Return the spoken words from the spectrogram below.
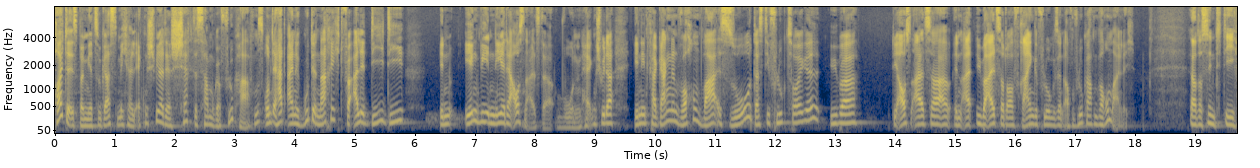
Heute ist bei mir zu Gast Michael Eckenschwieler, der Chef des Hamburger Flughafens und er hat eine gute Nachricht für alle die, die in, irgendwie in Nähe der Außenalster wohnen. Herr Eckenschwieler, in den vergangenen Wochen war es so, dass die Flugzeuge über die Außenalster, in, über Alsterdorf reingeflogen sind auf dem Flughafen. Warum eigentlich? Ja, das sind die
